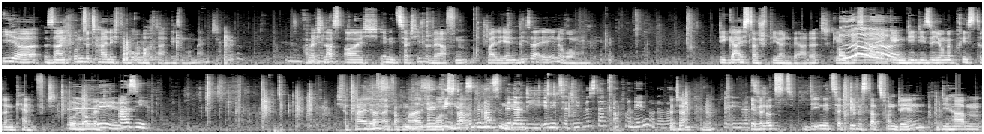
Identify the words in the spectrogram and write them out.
Ihr seid unbeteiligte Beobachter in diesem Moment. Aber ich lasse euch Initiative werfen, weil ihr in dieser Erinnerung die Geister spielen werdet, gegen, diese, gegen die diese junge Priesterin kämpft. Oh, love it. Assi. Ich verteile jetzt Was- einfach mal was- die Äh, kriegen, Monster. was, benutzen wir dann die Initiative-Stats auch von denen, oder was? Bitte? Die Ihr benutzt die Initiative-Stats von denen, die haben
